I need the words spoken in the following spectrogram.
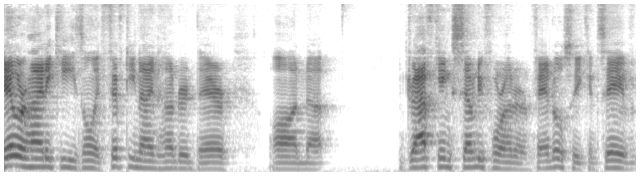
Taylor Heinicke is only 5,900 there on uh, DraftKings, 7,400 on FanDuel, so you can save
